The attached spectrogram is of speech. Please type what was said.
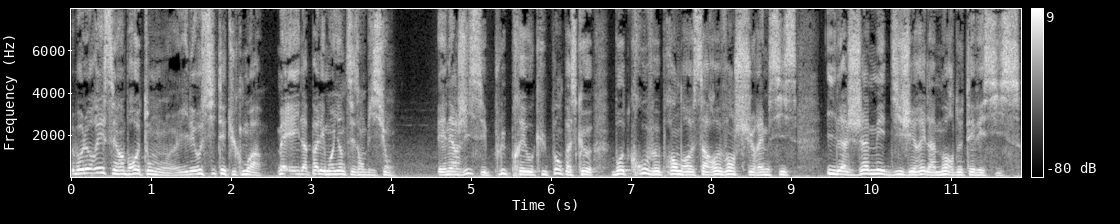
Bolloré, c'est un breton. Il est aussi têtu que moi. Mais il n'a pas les moyens de ses ambitions. Énergie, c'est plus préoccupant parce que Crew veut prendre sa revanche sur M6. Il a jamais digéré la mort de TV6.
